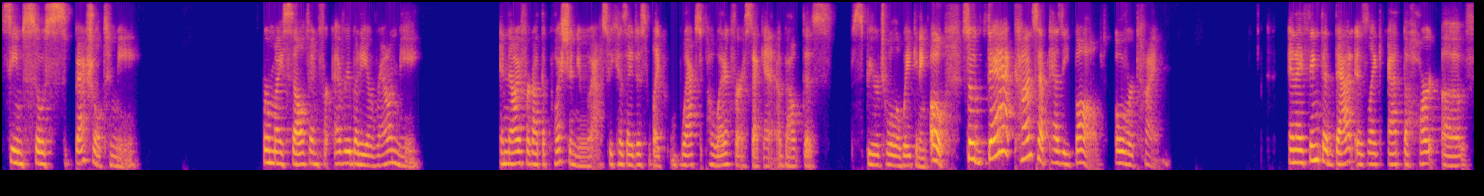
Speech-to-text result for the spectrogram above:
seems so special to me for myself and for everybody around me. And now I forgot the question you asked because I just like waxed poetic for a second about this spiritual awakening. Oh, so that concept has evolved over time. And I think that that is like at the heart of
